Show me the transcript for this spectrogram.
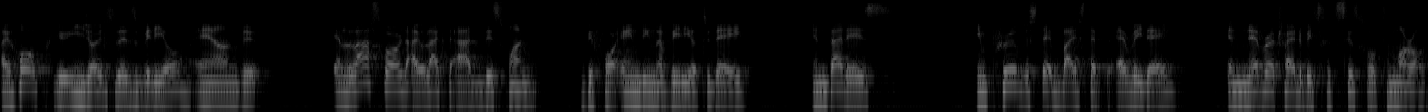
I hope you enjoyed today's video and in last word I would like to add this one before ending the video today and that is improve step by step every day and never try to be successful tomorrow.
